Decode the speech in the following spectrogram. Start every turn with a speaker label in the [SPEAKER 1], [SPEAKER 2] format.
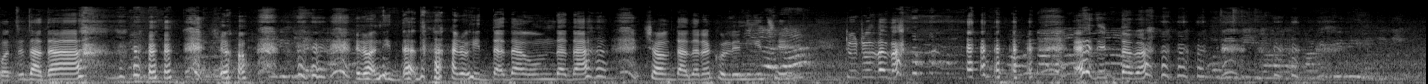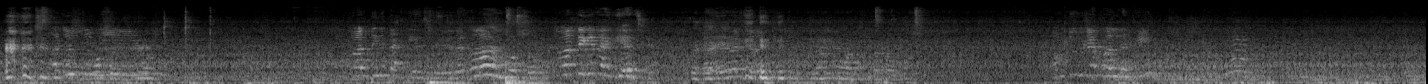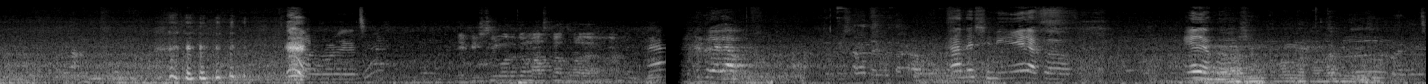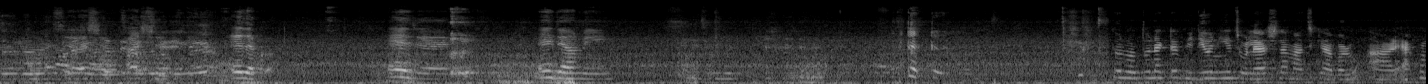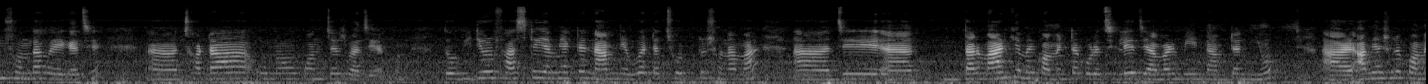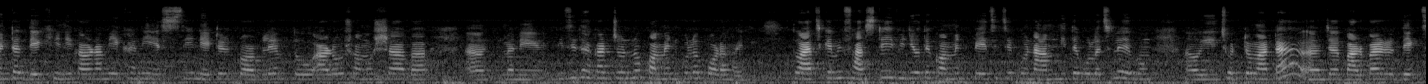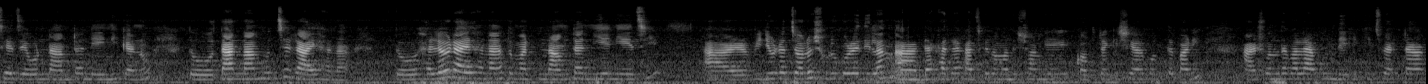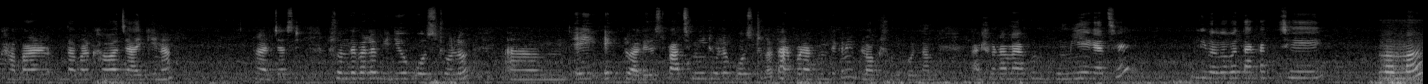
[SPEAKER 1] কত দাদা। রনিত দাদা রোহিত দাদা ওম দাদা সব দাদারা খুলে নিয়েছে।
[SPEAKER 2] মাছ টাছ ধরা যাবে না
[SPEAKER 3] না দেখো এই দেখো
[SPEAKER 1] তো নতুন একটা ভিডিও নিয়ে চলে আসলাম আজকে আবারও, আর এখন সন্ধ্যা হয়ে গেছে ছটা উনপঞ্চাশ বাজে এখন। তো ভিডিওর ফার্স্টেই আমি একটা নাম নেব, একটা ছোট্ট সোনামা যে তার মার কি আমায় কমেন্টটা করেছিলে যে, আমার মেয়ের নামটা নিও। আর আমি আসলে কমেন্টটা দেখিনি, কারণ আমি এখানে এসছি নেটের প্রবলেম তো আরও সমস্যা বা মানে বিজি থাকার জন্য কমেন্টগুলো পড়া হয়নি। তো আজকে আমি ফার্স্টেই ভিডিওতে কমেন্ট পেয়েছি যে কোন নাম নিতে বলেছিল এবং ওই ছোট্ট মাটা যা বারবার দেখছে যে ওর নামটা নেইনি কেন, তো তার নাম হচ্ছে রায়হানা। তো হ্যালো রায়হানা, তোমার নামটা নিয়ে নিয়েছি। আর ভিডিওটা চলো শুরু করে দিলাম। আর দেখা যাক আজকে তোমাদের সঙ্গে কতটা কি শেয়ার করতে পারি। আর সন্ধ্যাবেলা এখন দেখি কিছু একটা খাবার দাবার খাওয়া যায় কি না আর জাস্ট সন্ধ্যেবেলা ভিডিও পোস্ট হলো। এই একটু আগে জাস্ট পাঁচ মিনিট হলো পোস্ট হলো। তারপর এখন থেকে আমি ব্লগ শুরু করলাম। আর সোনামা এখন ঘুমিয়ে গেছে। বাবা, তাকাচ্ছে। মাম্মা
